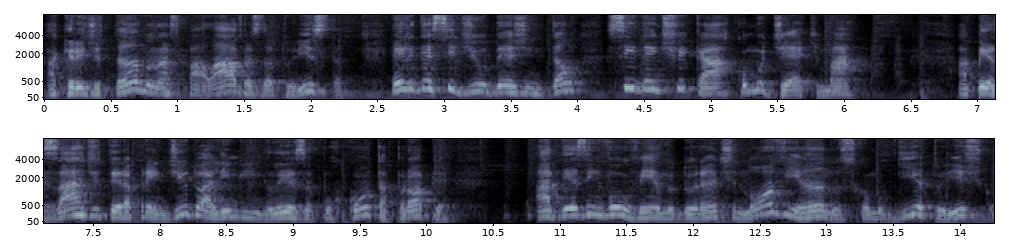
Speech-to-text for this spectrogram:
Acreditando nas palavras da turista, ele decidiu desde então se identificar como Jack Ma. Apesar de ter aprendido a língua inglesa por conta própria, a desenvolvendo durante nove anos como guia turístico,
